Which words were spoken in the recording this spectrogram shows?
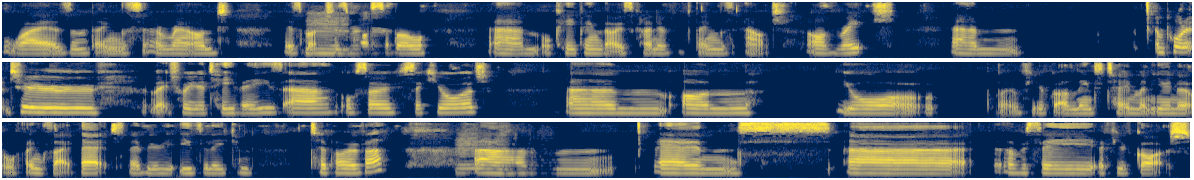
wires and things around as much mm. as possible, um, or keeping those kind of things out of reach. Um, important to make sure your TVs are also secured um, on your if you've got an entertainment unit or things like that, they very easily can tip over. Mm. Um, and uh, obviously, if you've got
